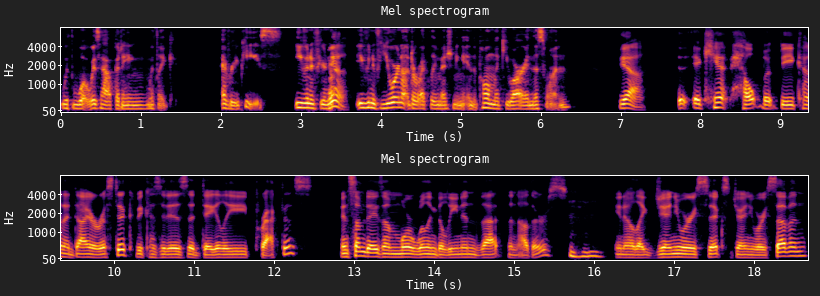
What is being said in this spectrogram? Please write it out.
with what was happening with like every piece, even if you're not Yeah. even if you're not directly mentioning it in the poem like you are in this one. Yeah. It, it can't help but be kind of diaristic because it is a daily practice. And some days I'm more willing to lean into that than others. Mm-hmm. You know, like January 6th, January 7,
